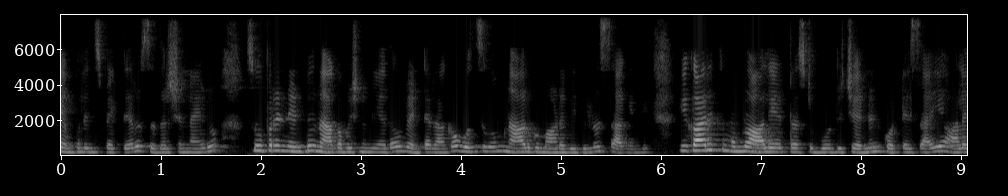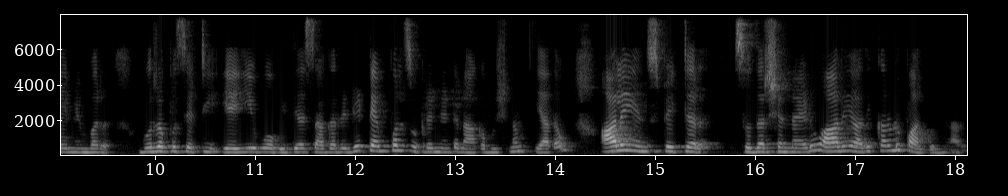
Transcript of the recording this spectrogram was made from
temple inspector Sudarshan Naidu superintendent Nagabhushanam Yadav వెంటరాగా ఉత్సవం నాలుగు మాడ వీధుల్లో సాగింది. ఈ కార్యక్రమంలో ఆలయ ట్రస్ట్ బోర్డు చైర్మన్ కొట్టేసాయి. ఆలయ member Gurrapu Setty AEO Vidyasagar Reddy temple superintendent Nagabhushanam Yadav ఆలయ ఇన్స్పెక్టర్ సుదర్శన్ నాయుడు ఆలయ అధికారులు పాల్గొన్నారు.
